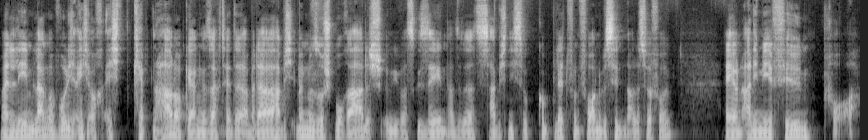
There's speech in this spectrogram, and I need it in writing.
mein Leben lang, obwohl ich eigentlich auch echt Captain Harlock gern gesagt hätte, aber da habe ich immer nur so sporadisch irgendwie was gesehen. Also das habe ich nicht so komplett von vorne bis hinten alles verfolgt. Ey, und Anime-Film, boah.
